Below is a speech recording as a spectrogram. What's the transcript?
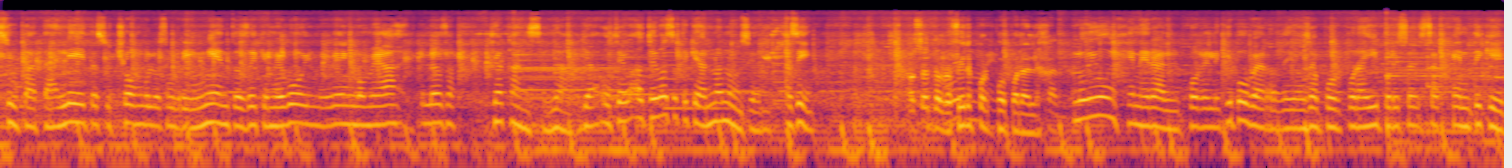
su pataleta, su chongo, los engreimientos de que me voy, me vengo, me ah, Ya cansa, ya. ya. O te, o te vas o te quedas, no anuncian. Así. O sea, ¿te lo refieres por, por, por, Alejandro? Lo digo en general, por el equipo verde, o sea, por, por ahí, por esa, esa gente que,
